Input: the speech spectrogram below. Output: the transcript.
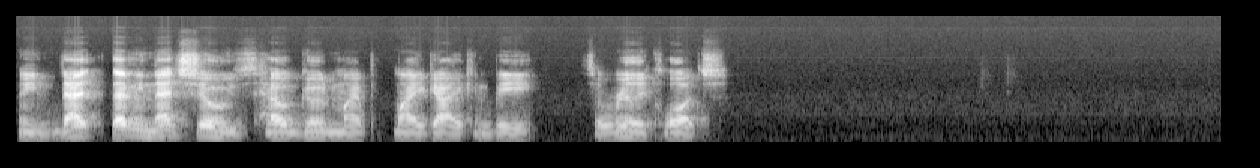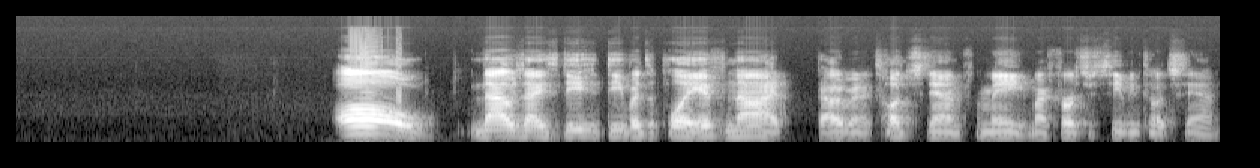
I mean, that, I mean, that shows how good my, my guy can be. So really clutch. Oh, that was nice de defensive play. If not, that would have been a touchdown for me. My first receiving touchdown.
